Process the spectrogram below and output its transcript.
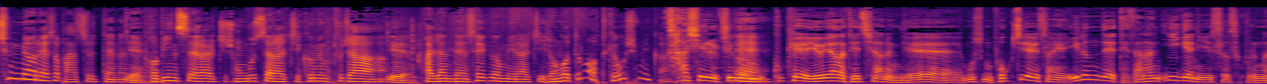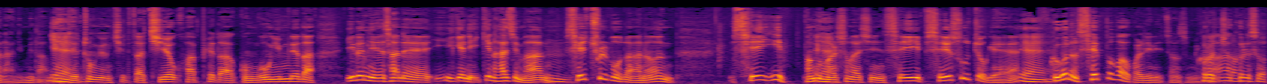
측면에서 봤을 때는 예. 법인세랄지 종부세랄지 금융투자 예. 관련된 세금이랄지 이런 것들은 어떻게 보십니까? 사실 지금 예. 국회 여야가 대치하는 게 무슨 복지 예산에 이런 데 대단한 이견이 있어서 그런 건 아닙니다. 뭐 예. 대통령실이다 지역 화폐다 공공임대다 이런 예산에 이견이 있긴 하지만 음. 세출보다는 세입 방금 예. 말씀하신 세입 세수 쪽에 예. 그거는 세법하고 관련이 있지 않습니까? 그렇죠. 그래서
